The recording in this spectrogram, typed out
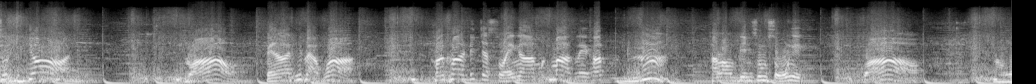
สุดยอดว้าวเป็นอะไรที่แบบว่า ค่อนข้างที่จะสวยงามมากๆเลยครับอืมถ้าลองบินสูงๆอีก ว้าว โอ้โห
